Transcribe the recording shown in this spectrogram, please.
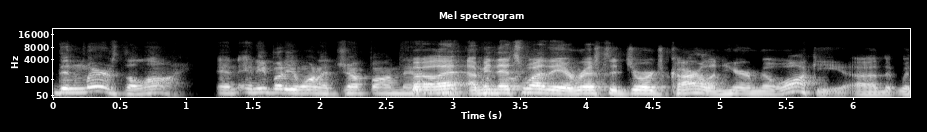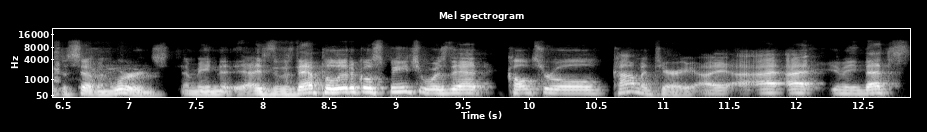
then where's the line? And anybody want to jump on that? Well, that, I mean, that's why they arrested George Carlin here in Milwaukee uh, with the seven words. I mean, is, was that political speech or was that cultural commentary? I, I, I, I mean, that's.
